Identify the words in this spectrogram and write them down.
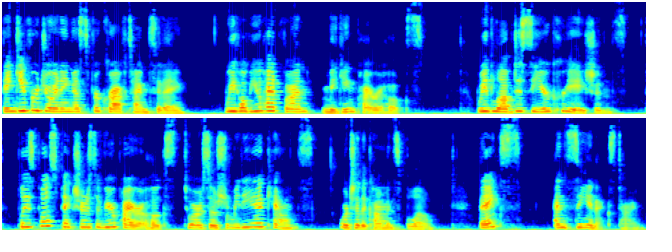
Thank you for joining us for craft time today. We hope you had fun making pirate hooks. We'd love to see your creations. Please post pictures of your pirate hooks to our social media accounts or to the comments below. Thanks, and see you next time.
